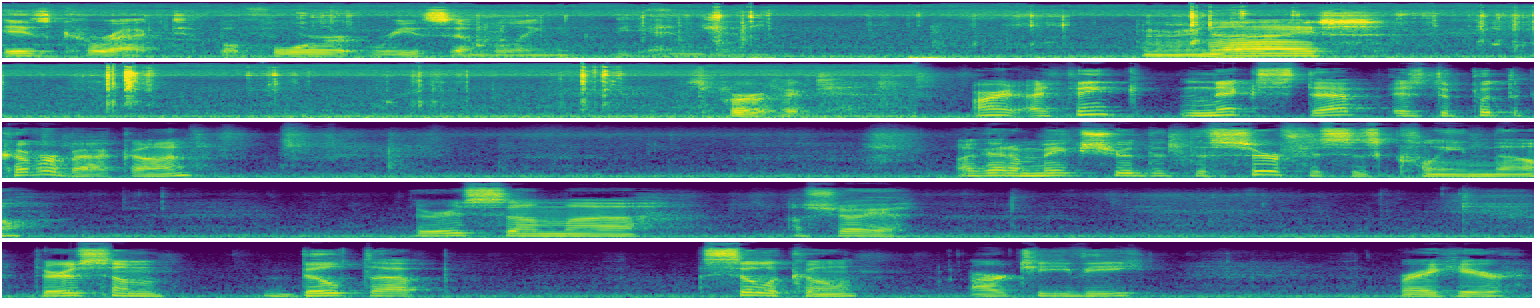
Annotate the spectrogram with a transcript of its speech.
is correct before reassembling the engine. Very nice. It's perfect. All right, I think next step is to put the cover back on. I gotta make sure that the surface is clean though. There is some, uh, I'll show you. There is some built up silicone, RTV, right here.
